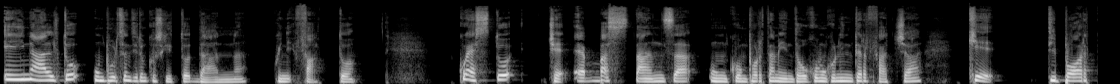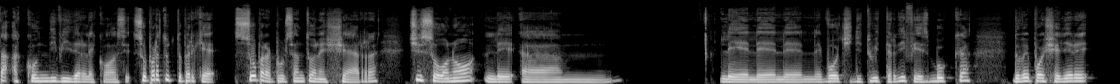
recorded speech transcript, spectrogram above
E in alto un pulsantino con scritto done, quindi fatto. Questo cioè, è abbastanza un comportamento o comunque un'interfaccia che ti porta a condividere le cose, soprattutto perché sopra il pulsantone share ci sono le, um, le, le, le, le voci di Twitter e di Facebook dove puoi scegliere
